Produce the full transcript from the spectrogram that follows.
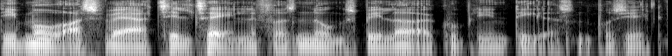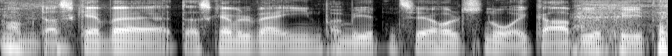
det må også være tiltalende for sådan en ung spiller at kunne blive en del af sådan et projekt. Om der skal, være, der skal vel være en på midten til at holde snor i Gabi og Peter,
